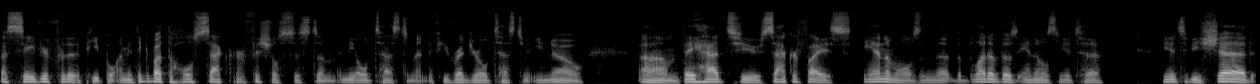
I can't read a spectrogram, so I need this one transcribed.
a savior for the people. I mean, think about the whole sacrificial system in the Old Testament. If you've read your Old Testament, you know um, they had to sacrifice animals, and the the blood of those animals needed to needed to be shed.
